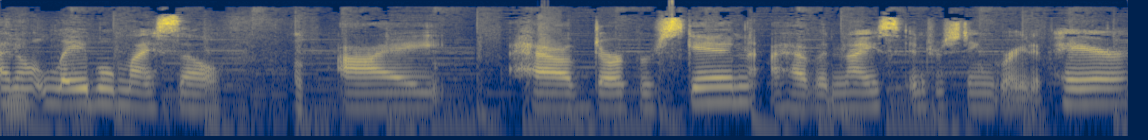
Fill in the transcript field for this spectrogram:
I don't label myself. I have darker skin. I have a nice, interesting grade of hair.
